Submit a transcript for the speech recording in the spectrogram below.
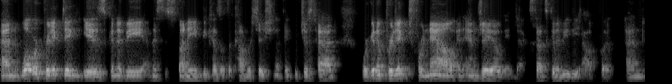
And what we're predicting is going to be, and this is funny because of the conversation I think we just had, we're going to predict for now an MJO index. That's going to be the output. And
